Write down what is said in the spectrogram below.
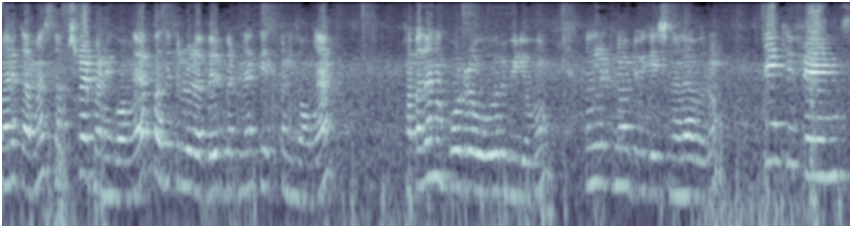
மறக்காமல் சப்ஸ்கிரைப் பண்ணிக்கோங்க. பக்கத்தில் உள்ள பெல் பட்டனை கிளிக் பண்ணிக்கோங்க. அப்போ தான் நான் போடுற ஒவ்வொரு வீடியோவும் உங்களுக்கு நோட்டிஃபிகேஷனெல்லாம் வரும். தேங்க்யூ ஃப்ரெண்ட்ஸ்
